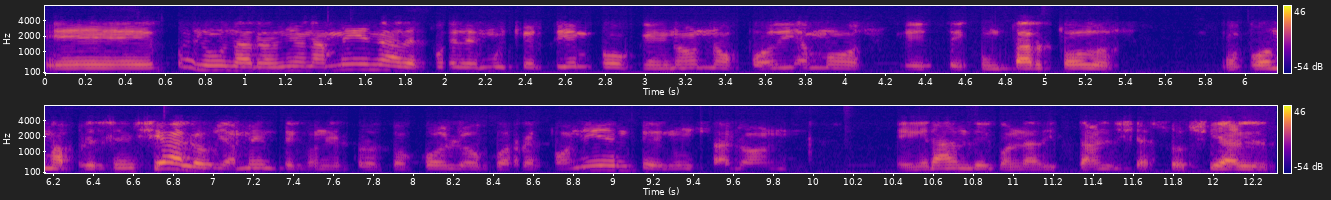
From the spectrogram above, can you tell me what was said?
Eh, bueno, una reunión amena después de mucho tiempo que no nos podíamos este, juntar todos en forma presencial, obviamente con el protocolo correspondiente, en un salón eh, grande con la distancia social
